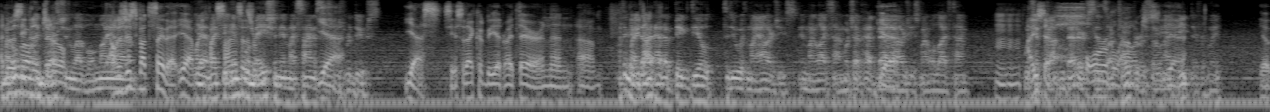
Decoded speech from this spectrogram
I my noticed even in general. level, my I was uh, just about to say that. Yeah, my, yeah, my like the sinuses. were- inflammation in my sinuses Yeah. was reduced. Yes. See, so that could be it right there, and then um, I think my diet had a big deal to do with my allergies in my lifetime, which I've had bad Yeah. allergies my whole lifetime, mhm. which I used to gotten better since October. allergies. So yeah. I eat differently, Yep.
